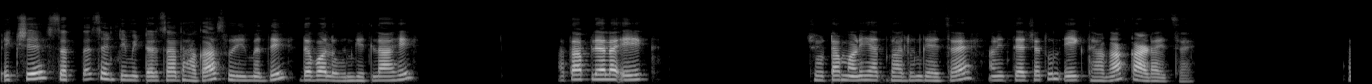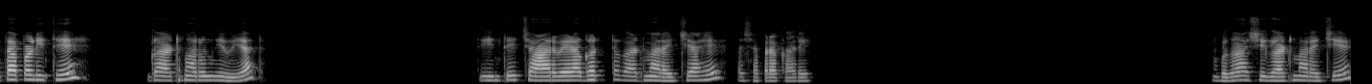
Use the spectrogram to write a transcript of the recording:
एकशे सत्तर सेंटीमीटरचा धागा सुईमध्ये डबल लावून घेतला आहे. आता आपल्याला एक छोटा मणी यात घालून घ्यायचा आहे आणि त्याच्यातून एक धागा काढायचा आहे. आता आपण इथे गाठ मारून घेऊयात. तीन ते चार वेळा घट्ट गाठ मारायची आहे अशा प्रकारे. बघा अशी गाठ मारायची आहे.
